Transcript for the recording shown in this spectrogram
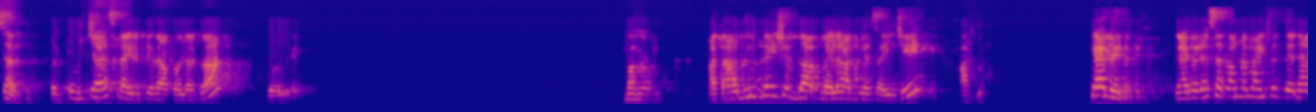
चल तर पुढच्या स्लाइडवर आपण आता बोलूया. बघा आता अजून काही शब्द आपल्याला अभ्यासायचे आहेत. कॅमेरा. कॅमेरा सर्वांना माहितच आहे ना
